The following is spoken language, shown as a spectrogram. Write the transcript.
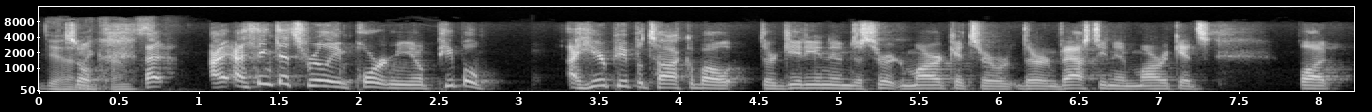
Yeah. That so that, I, I think that's really important. You know, people I hear people talk about they're getting into certain markets or they're investing in markets, but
